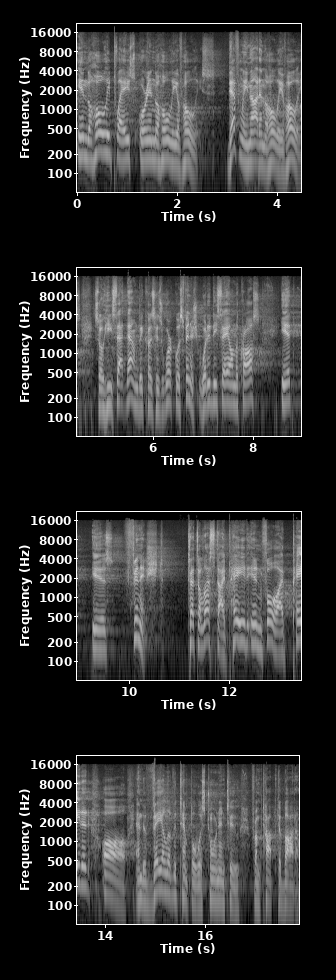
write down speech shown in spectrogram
in the holy place or in the Holy of Holies. Definitely not in the Holy of Holies. So he sat down because his work was finished. What did he say on the cross? It is finished. Tetelestai, I paid in full. I paid it all. And the veil of the temple was torn in two from top to bottom.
